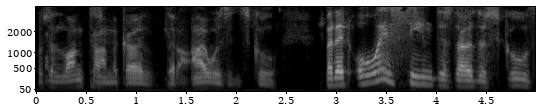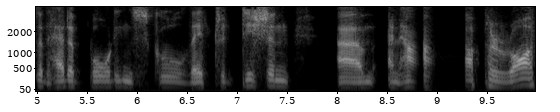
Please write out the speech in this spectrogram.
was a long time ago that I was in school, but it always seemed as though the schools that had a boarding school, their tradition um, and how apparat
